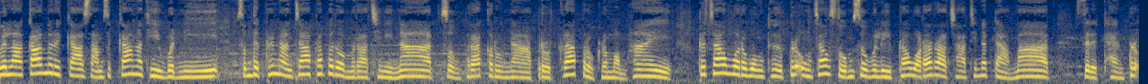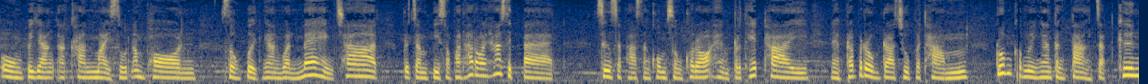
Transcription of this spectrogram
เวลา9นาฬิกา39 นาทีวันนี้ สมเด็จพระนางเจ้าพระบรมราชินีนาถทรงพระกรุณาโปรดเกล้าโปรดกระหม่อมให้ พระเจ้าวรวงเธอพระองค์เจ้าสมสวรีพระวรราชาธินดามาศเสด็จแทนพระองค์ไปยังอาคารใหม่ศูนย์อัมพรทรงเปิดงานวันแม่แห่งชาติ ประจำปี 2558 ซึ่งสภาสังคมสงเคราะห์แห่งประเทศไทย ในพระบรมราชูปถัมภ์ร่วมกับหน่วยงานต่างๆ จัดขึ้น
